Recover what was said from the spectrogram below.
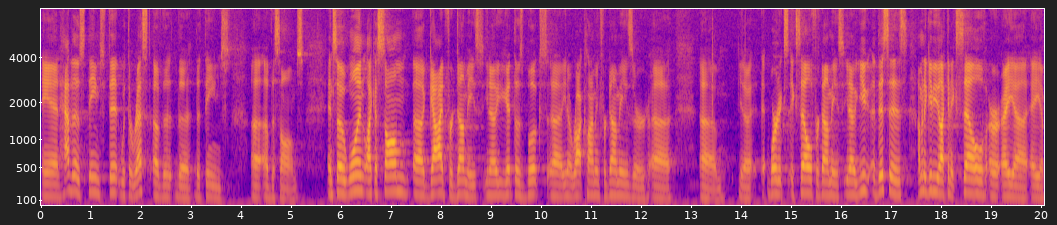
and how do those themes fit with the rest of the, the, the themes uh, of the Psalms? And so, one, like a Psalm uh, guide for dummies, you know, you get those books, uh, you know, Rock Climbing for Dummies or, uh, um, you know, Word Excel for Dummies. You know, you, this is, I'm going to give you like an Excel or a, uh, a, a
